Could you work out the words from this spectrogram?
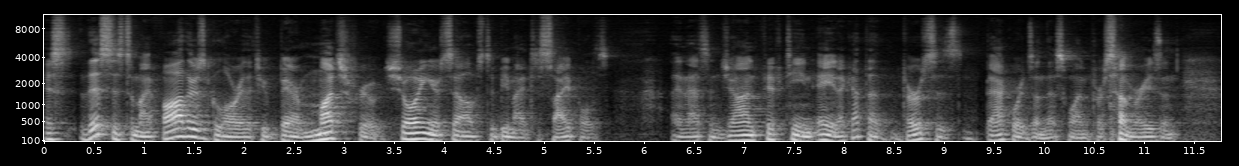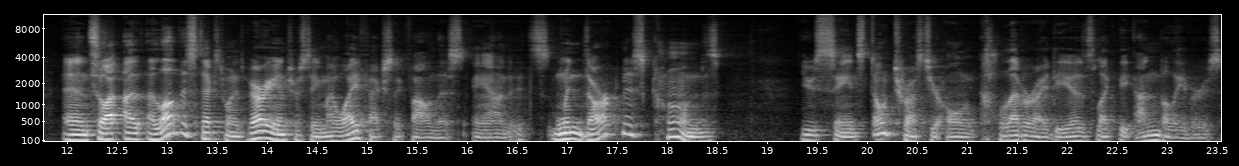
This, this is to my Father's glory that you bear much fruit, showing yourselves to be my disciples. And that's in John 15, 8. I got the verses backwards on this one for some reason. And so I, I love this next one. It's very interesting. My wife actually found this, and it's when darkness comes, you saints, don't trust your own clever ideas like the unbelievers.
